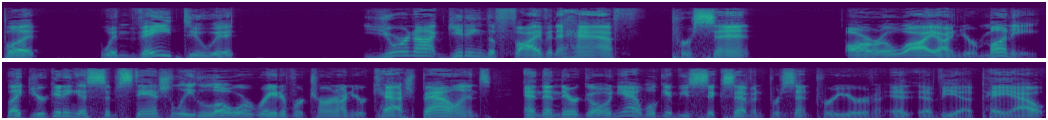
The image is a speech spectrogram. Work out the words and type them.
But when they do it, you're not getting the 5.5% ROI on your money. Like you're getting a substantially lower rate of return on your cash balance and then they're going, yeah, we'll give you six, seven percent per year uh, via a payout.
